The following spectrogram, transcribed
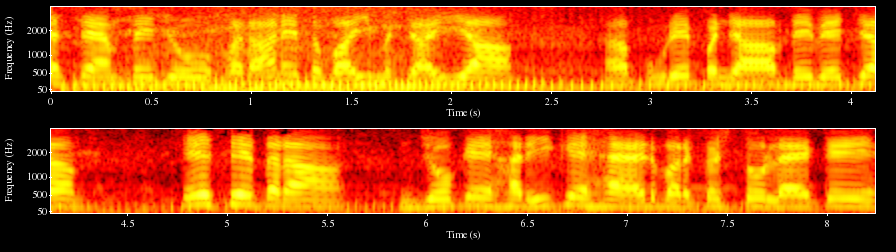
ਇਸ ਟਾਈਮ ਤੇ ਜੋ ਹੜ੍ਹਾਂ ਨੇ ਤਬਾਹੀ ਮਚਾਈ ਆ ਪੂਰੇ ਪੰਜਾਬ ਦੇ ਵਿੱਚ ਇਸੇ ਤਰ੍ਹਾਂ ਜੋ ਕਿ ਹਰੀਕੇ ਹੈਡ ਵਰਕਸ਼ ਤੋਂ ਲੈ ਕੇ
